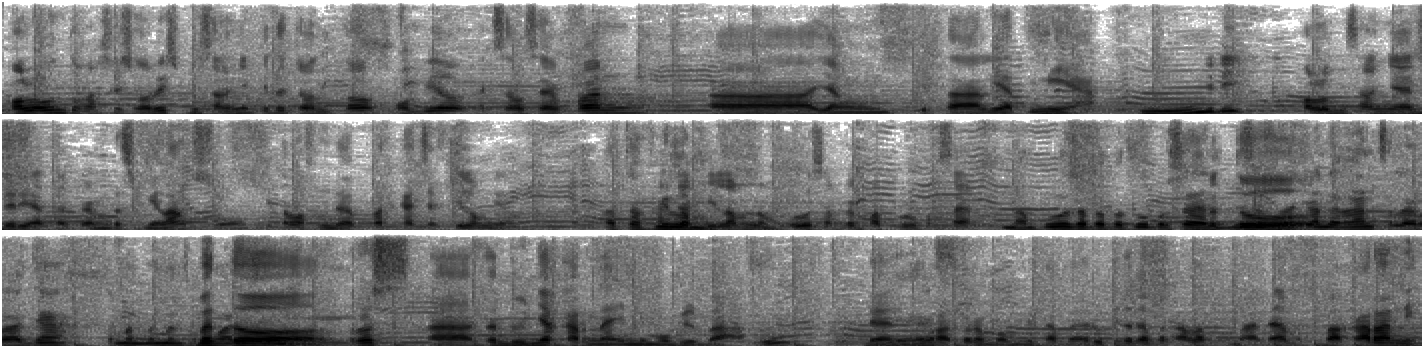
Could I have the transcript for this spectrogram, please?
kalau untuk aksesoris misalnya kita contoh mobil XL7 uh, yang kita lihat ini ya. Hmm, Jadi kalau misalnya dari ATPM resmi langsung, kita langsung dapat kaca film nih. kaca Kaca film film 60 sampai 40 persen. 60 sampai 40 persen. Betul. Disesuaikan dengan seleranya teman-teman semua. Betul. di sini. Terus uh, tentunya karena ini mobil baru dan Yes. peraturan pemerintah baru, kita dapat alat pemadam kebakaran nih.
